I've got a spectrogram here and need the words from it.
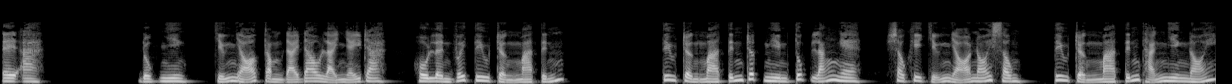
Ê a! Đột nhiên, chữ nhỏ cầm đại đao lại nhảy ra, hô lên với Tiêu Trần Ma Tính. Tiêu Trần Ma Tính rất nghiêm túc lắng nghe, sau khi chữ nhỏ nói xong, Tiêu Trần Ma Tính thản nhiên nói,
